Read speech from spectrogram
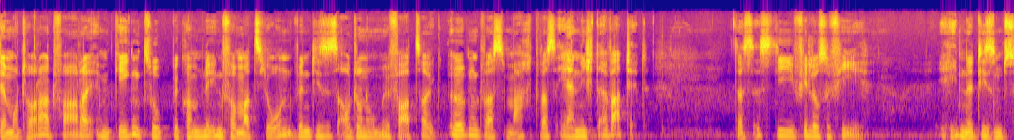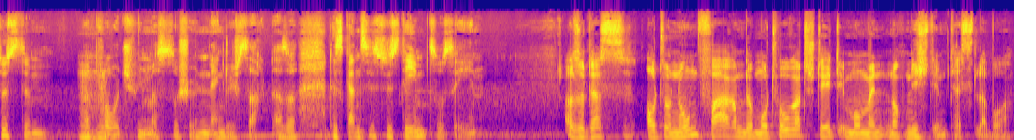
der Motorradfahrer im Gegenzug bekommt eine Information, wenn dieses autonome Fahrzeug irgendwas macht, was er nicht erwartet. Das ist die Philosophie hinter diesem System Approach, mhm. wie man es so schön in Englisch sagt. Also das ganze System zu sehen. Also das autonom fahrende Motorrad steht im Moment noch nicht im Testlabor.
